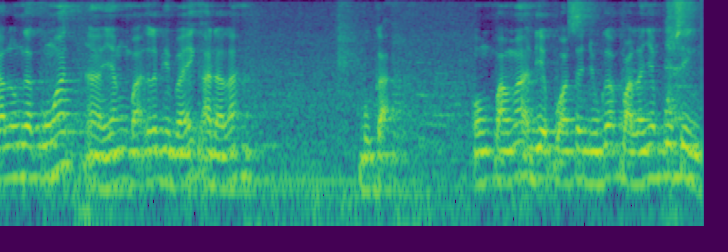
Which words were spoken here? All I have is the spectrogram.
Kalau nggak kuat nah yang lebih baik adalah buka. Umpama dia puasa juga palanya pusing.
